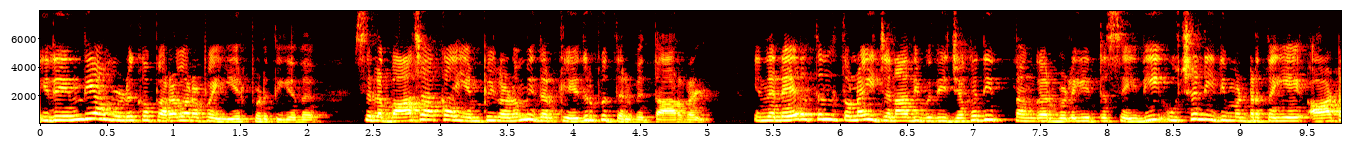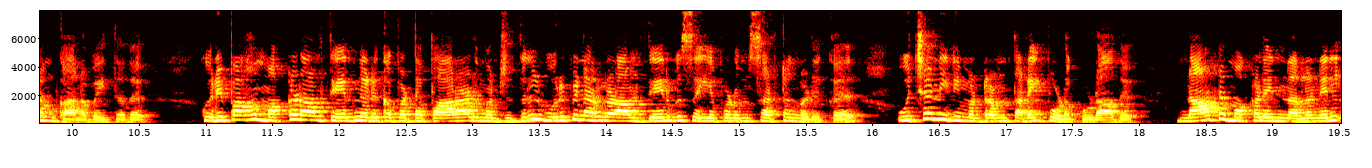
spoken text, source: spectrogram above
இது இந்தியா முழுக்க பரபரப்பை ஏற்படுத்தியது. சில பாஜக எம்பிகளும் இதற்கு எதிர்ப்பு தெரிவித்தார்கள். இந்த நேரத்தில் துணை ஜனாதிபதி ஜெகதீப் தங்கர் வெளியிட்ட செய்தி உச்சநீதிமன்றத்தையே ஆட்டம் காண வைத்தது. குறிப்பாக மக்களால் தேர்ந்தெடுக்கப்பட்ட பாராளுமன்றத்தில் உறுப்பினர்களால் தேர்வு செய்யப்படும் சட்டங்களுக்கு உச்சநீதிமன்றம் தடை போடக்கூடாது. நாட்டு மக்களின் நலனில்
